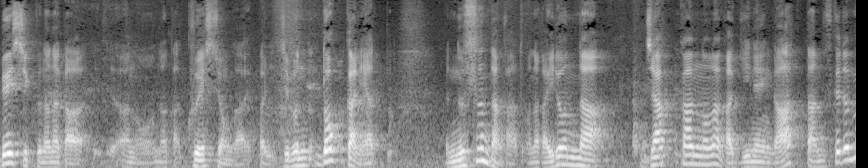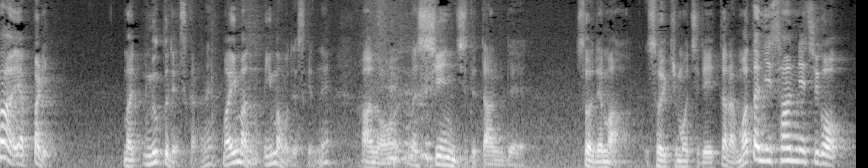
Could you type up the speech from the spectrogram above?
ベーシックななんかあのなんかクエスチョンがやっぱり自分どっかにあって盗んだんかとかなんかいろんな若干のなんか疑念があったんですけどまあやっぱりまあ、無垢ですからね、まあ今、今もですけどね。あの、まあ、信じてたんで。それでまあそういう気持ちで言ったらまた23日後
